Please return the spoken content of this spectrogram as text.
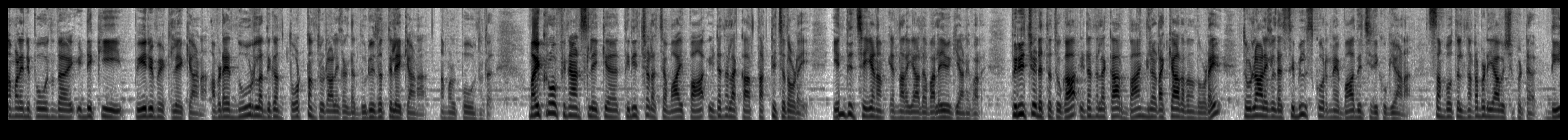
നമ്മൾ ഇനി പോകുന്നത് ഇടുക്കി പീരുമേട്ടിലേക്കാണ്. അവിടെ നൂറിലധികം തോട്ടം തൊഴിലാളികളുടെ ദുരിതത്തിലേക്കാണ് നമ്മൾ പോകുന്നത്. മൈക്രോ ഫിനാൻസിലേക്ക് തിരിച്ചടച്ച വായ്പ ഇടനിലക്കാർ തട്ടിച്ചതോടെ എന്ത് ചെയ്യണം എന്നറിയാതെ വലയുകയാണ് ഇവർ. പിരിച്ചെടുത്ത തുക ഇടനിലക്കാർ ബാങ്കിൽ അടയ്ക്കാതെ വന്നതോടെ തൊഴിലാളികളുടെ സിബിൽ സ്കോറിനെ ബാധിച്ചിരിക്കുകയാണ്. സംഭവത്തിൽ നടപടി ആവശ്യപ്പെട്ട് ഡി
